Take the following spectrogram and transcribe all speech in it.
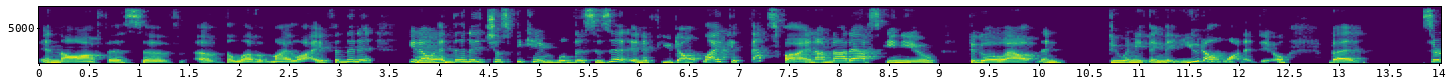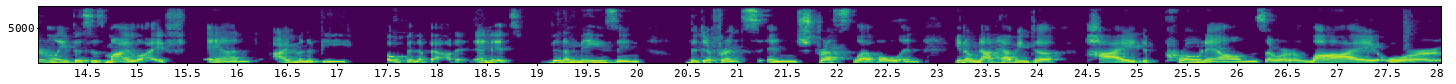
in the office of of the love of my life. And then it, you know, Mm. and then it just became, well, this is it. And if you don't like it, that's fine. I'm not asking you to go out and do anything that you don't want to do. But certainly this is my life and I'm going to be open about it. And it's been amazing the difference in stress level and, you know, not having to hide pronouns or lie or,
